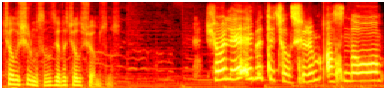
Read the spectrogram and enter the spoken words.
çalışır mısınız ya da çalışıyor musunuz? Şöyle elbette çalışırım. Aslında o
